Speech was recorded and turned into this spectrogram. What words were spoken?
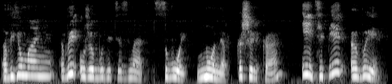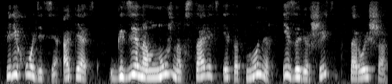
в Юмани вы уже будете знать свой номер кошелька. И теперь вы переходите опять, где нам нужно вставить этот номер и завершить второй шаг.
